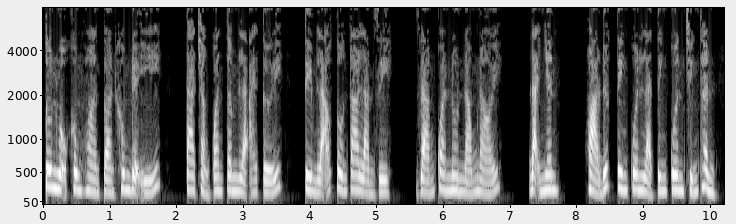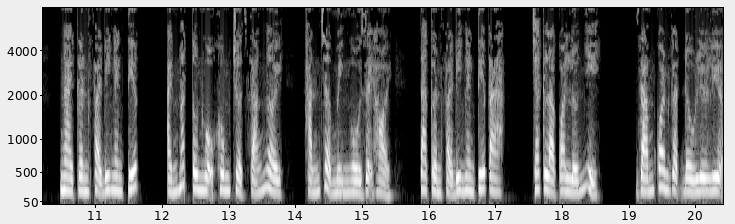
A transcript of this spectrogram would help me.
Tôn ngộ không hoàn toàn không để ý, ta chẳng quan tâm là ai tới, tìm lão tôn ta làm gì. Giám quan nôn nóng nói, đại nhân, Hỏa đức tinh quân là tinh quân chính thần, ngài cần phải đi nhanh tiếp. Ánh mắt tôn ngộ không chợt sáng ngời, hắn trở mình ngồi dậy hỏi, ta cần phải đi nhanh tiếp à? Chắc là quan lớn nhỉ? Giám quan gật đầu lia lịa,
